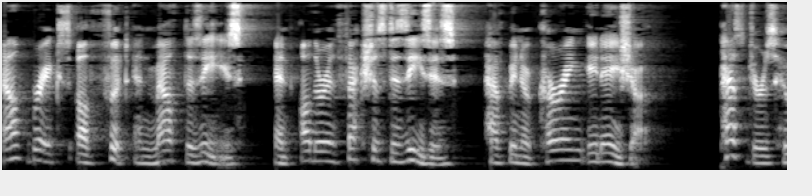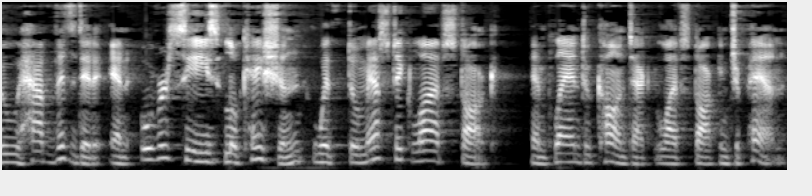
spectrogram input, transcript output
Outbreaks of foot and mouth disease and other infectious diseases have been occurring in Asia. Passengers who have visited an overseas location with domestic livestock and plan to contact livestock in Japan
